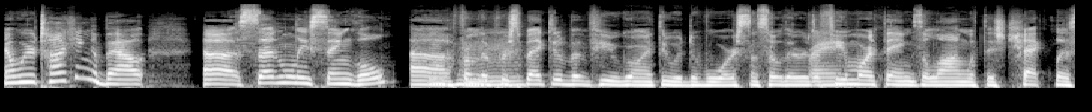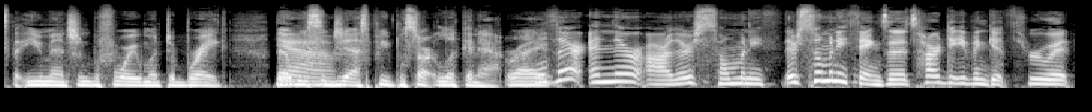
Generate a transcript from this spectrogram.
Now, we were talking about uh, suddenly single uh, from the perspective of if you're going through a divorce. And so there's a Right. few more things along with this checklist that you mentioned before we went to break that we suggest people start looking at, right? Well, there and there are there's so many there's so many things, and it's hard to even get through it.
